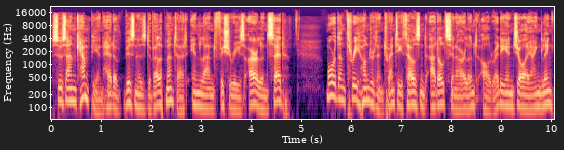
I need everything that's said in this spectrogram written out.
Suzanne Campion, head of business development at Inland Fisheries Ireland, said, More than 320,000 adults in Ireland already enjoy angling,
